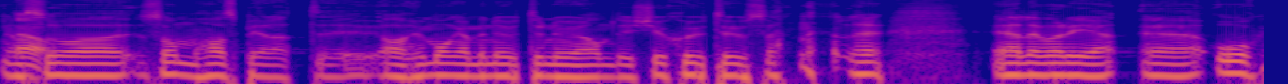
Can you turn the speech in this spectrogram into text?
alltså, ja. som har spelat, eh, ja, hur många minuter nu, om det är 27 000 eller, eller vad det är. Eh, och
